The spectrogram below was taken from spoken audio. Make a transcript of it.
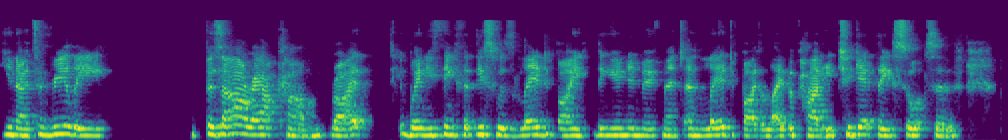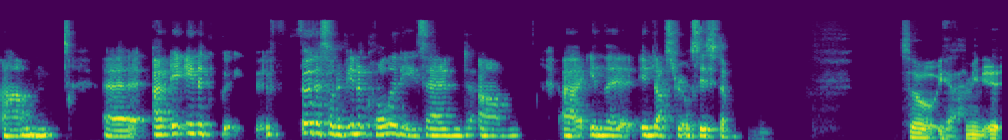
you know, it's a really bizarre outcome, right? When you think that this was led by the union movement and led by the Labor Party to get these sorts of um, uh, uh in, further sort of inequalities and um, uh, in the industrial system. So yeah, I mean, it,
